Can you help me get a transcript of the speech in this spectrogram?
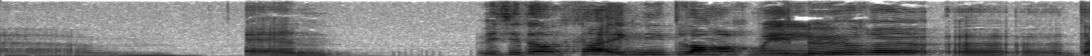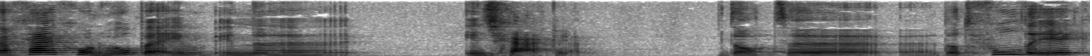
Um, en weet je, daar ga ik niet langer mee leuren. Daar ga ik gewoon hulp bij in, in inschakelen. Dat, dat voelde ik.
